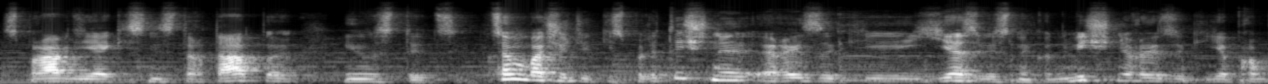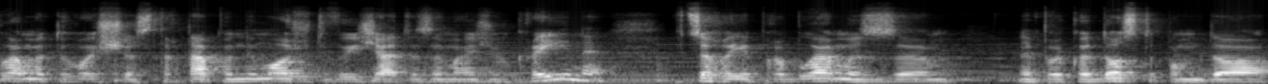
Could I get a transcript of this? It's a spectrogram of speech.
справді якісні стартапи, інвестиції. В цьому бачать якісь політичні ризики, є, звісно, економічні ризики, є проблеми того, що стартапи не можуть виїжджати за межі України. В цього є проблеми з. Наприклад, доступом до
